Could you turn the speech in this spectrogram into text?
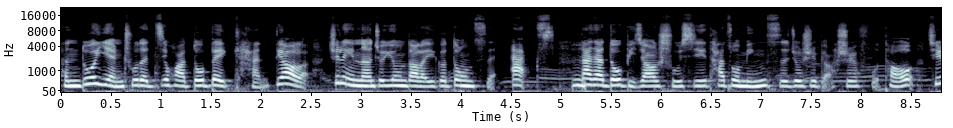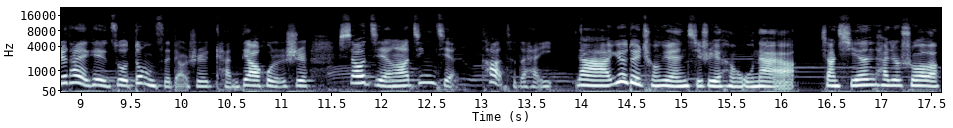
很多演出的计划都被砍掉了。这里呢就用到了一个动词 axe，、嗯、大家都比较熟悉，它做名词就是表示斧头，其实它也可以做动词，表示砍掉或者是削减啊、精简 cut 的含义。那乐队成员其实也很无奈啊，像齐恩他就说了。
